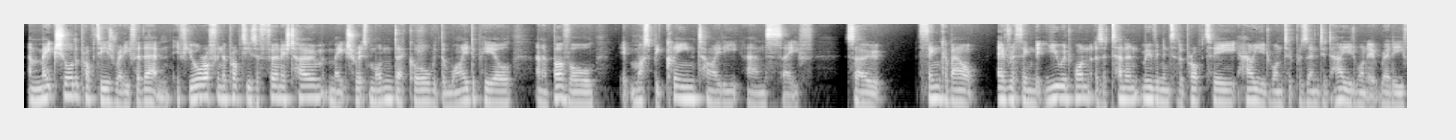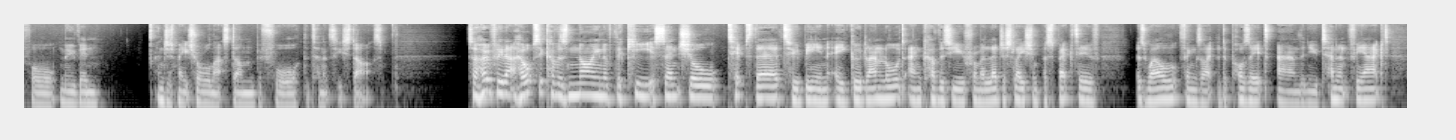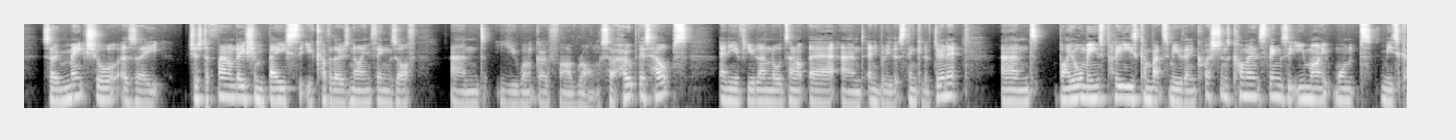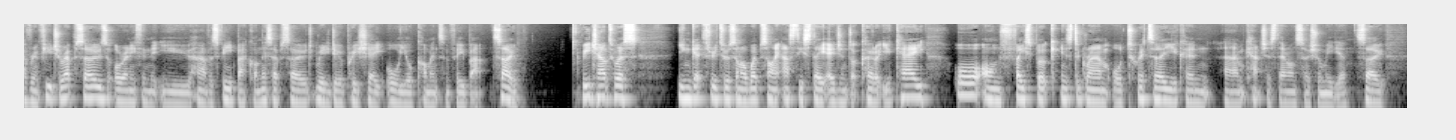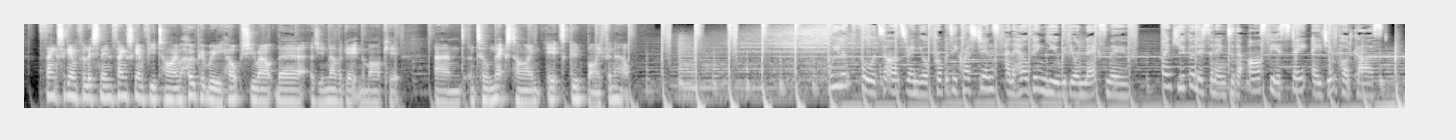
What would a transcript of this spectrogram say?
and make sure the property is ready for them. If you're offering the property as a furnished home, make sure it's modern decor with the wide appeal, and above all, it must be clean, tidy, and safe. So think about everything that you would want as a tenant moving into the property, how you'd want it presented, how you'd want it ready for moving, and just make sure all that's done before the tenancy starts. So, hopefully, that helps. It covers nine of the key essential tips there to being a good landlord and covers you from a legislation perspective as well, things like the deposit and the new Tenant Fee Act. So, make sure as a just a foundation base that you cover those nine things off. and you won't go far wrong. So, hope this helps any of you landlords out there and anybody that's thinking of doing it. And by all means, please come back to me with any questions, comments, things that you might want me to cover in future episodes, or anything that you have as feedback on this episode. Really do appreciate all your comments and feedback. So, reach out to us. You can get through to us on our website, asktheestateagent.co.uk, or on Facebook, Instagram, or Twitter. You can um, catch us there on social media. So, thanks again for listening. Thanks again for your time. I hope it really helps you out there as you're navigating the market. And until next time, it's goodbye for now. We look forward to answering your property questions and helping you with your next move. Thank you for listening to the Ask the Estate Agent podcast.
